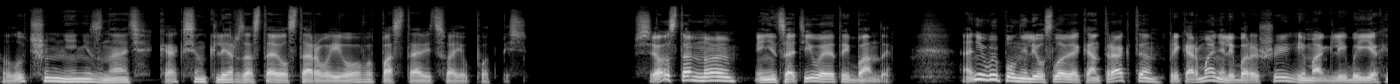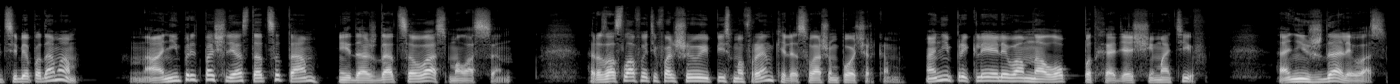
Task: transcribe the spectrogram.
Лучше мне не знать, как Синклер заставил старого Иова поставить свою подпись. Все остальное — инициатива этой банды. Они выполнили условия контракта, прикарманили барыши и могли бы ехать себе по домам. Но они предпочли остаться там и дождаться вас, Малассен. Разослав эти фальшивые письма Френкеля с вашим почерком, они приклеили вам на лоб подходящий мотив. Они ждали вас.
